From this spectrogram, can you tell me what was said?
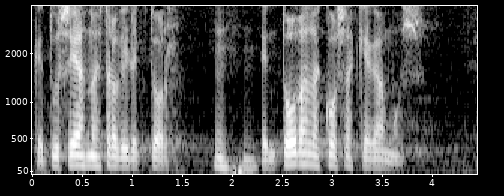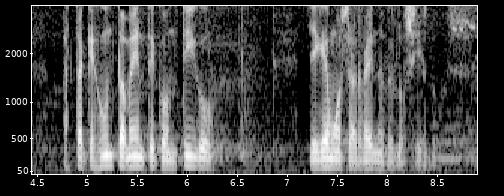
que tú seas nuestro director en todas las cosas que hagamos, hasta que juntamente contigo lleguemos al reino de los cielos.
